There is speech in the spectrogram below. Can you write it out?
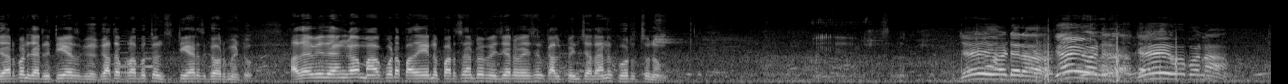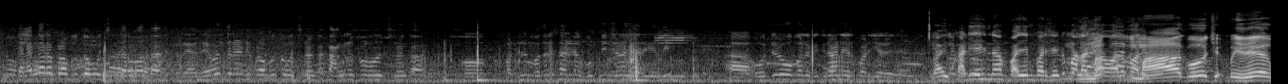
జరపడం జరిగింది టీఆర్ఎస్ గత ప్రభుత్వం టీఆర్ఎస్ గవర్నమెంట్. అదేవిధంగా మాకు కూడా పదిహేను పర్సెంట్ రిజర్వేషన్ కల్పించాలని కోరుతున్నాం జై వడ్డెరా జై వడ్డెరా జై ఓబన్న. తెలంగాణ ప్రభుత్వం వచ్చిన తర్వాత రేవంత్ రెడ్డి ప్రభుత్వం వచ్చినాక కాంగ్రెస్ ప్రభుత్వం వచ్చినాక మొదటిసారిగా గుర్తించడం జరిగింది. ఓపెన్ మాకు ఇదే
